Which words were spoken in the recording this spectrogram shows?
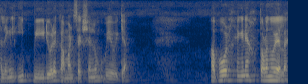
അല്ലെങ്കിൽ ഈ വീഡിയോയുടെ കമന്റ് സെക്ഷനിലും ഉപയോഗിക്കാം. അപ്പോൾ എങ്ങനെയാണ് തുടങ്ങുകയല്ലേ?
